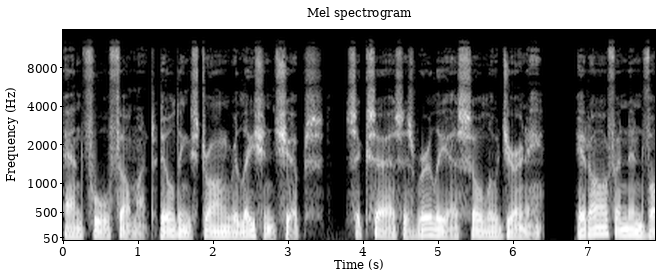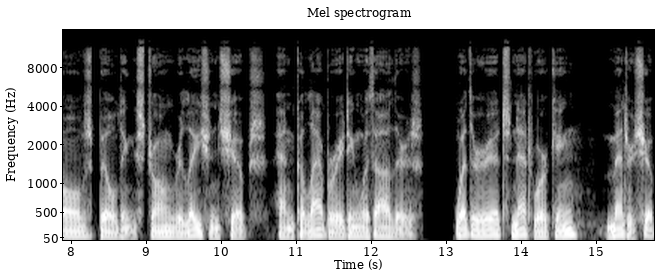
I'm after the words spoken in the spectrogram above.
and fulfillment. Building strong relationships. Success is rarely a solo journey. It often involves building strong relationships and collaborating with others. Whether it's networking, mentorship,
